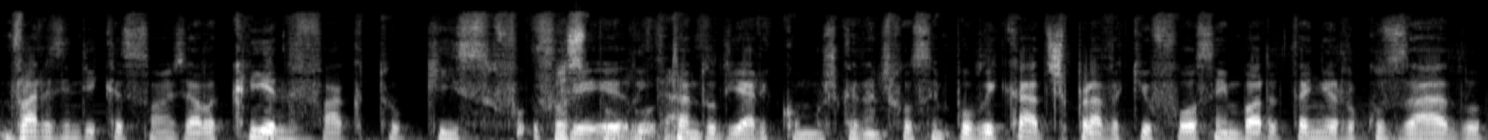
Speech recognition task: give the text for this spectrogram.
várias indicações. Ela queria, de hum. facto, que isso fosse que, publicado. tanto o diário como os cadernos fossem publicados. Esperava que o fossem, embora tenha recusado,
